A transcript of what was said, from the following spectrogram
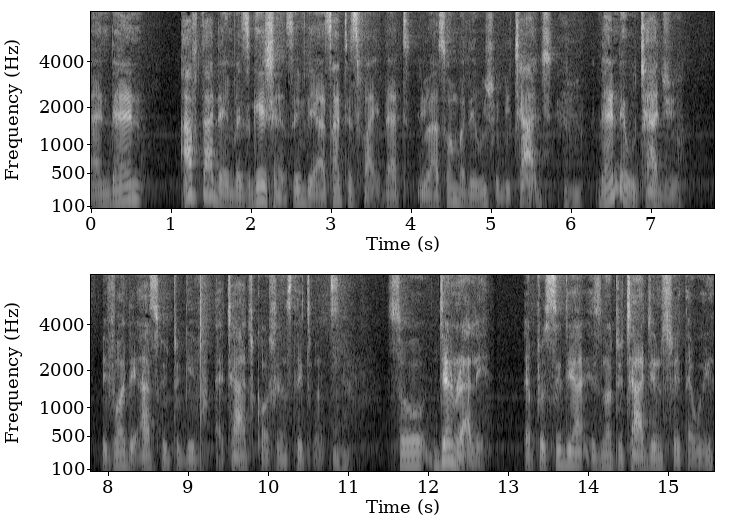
And then after the investigations, if they are satisfied that you are somebody who should be charged, mm-hmm. then they will charge you before they ask you to give a charge caution statement. Mm-hmm. So generally, the procedure is not to charge him straight away,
